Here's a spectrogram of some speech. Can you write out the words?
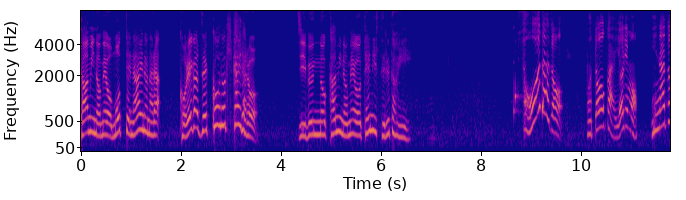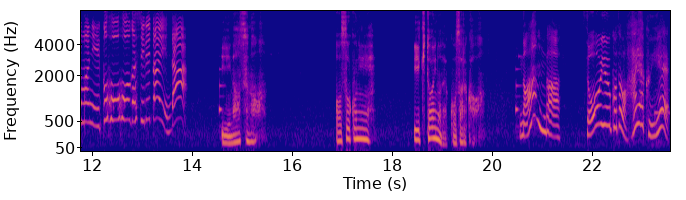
神の目を持ってないのならこれが絶好の機会だろう。自分の神の目を手にするといい。そうだぞ。舞踏会よりも稲妻に行く方法が知りたいんだ。稲妻？あそこに行きたいのでござるか？なんだ。そういうことは早く言え。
